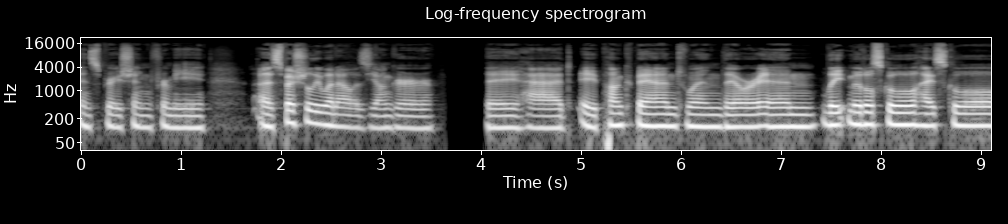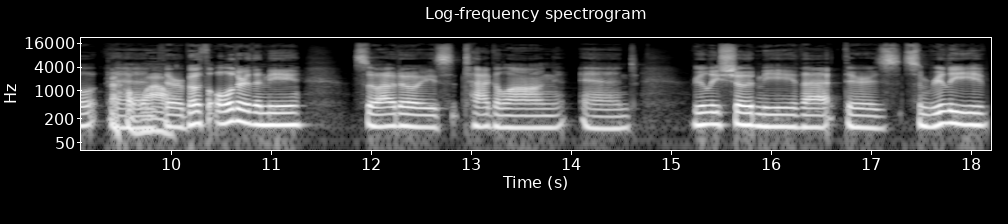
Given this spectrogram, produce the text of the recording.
inspiration for me, especially when I was younger. They had a punk band when they were in late middle school, high school, Oh, and wow. they were both older than me. So I would always tag along. And really showed me that there's some really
